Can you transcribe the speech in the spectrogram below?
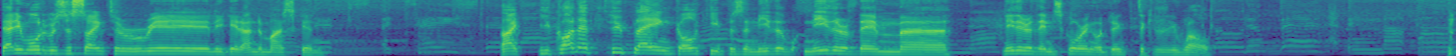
Danny Ward was just starting to really get under my skin. Like you can't have two playing goalkeepers and neither neither of them uh, neither of them scoring or doing particularly well.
